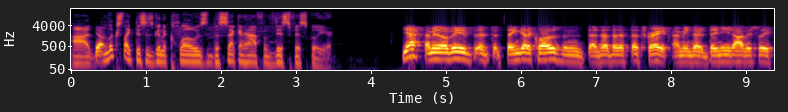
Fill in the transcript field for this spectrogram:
Uh, yep. Looks like this is going to close the second half of this fiscal year. Yeah, I mean, it'll be if they can get it closed, and that, that, that's great. I mean, they need obviously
